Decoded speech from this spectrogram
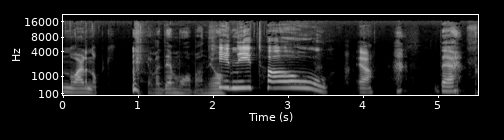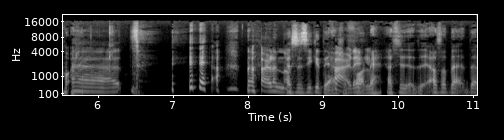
Nå er det nok. Ja, men det må man jo. Finito! Ja. Det Nå er det nok. ja, Nå er det nok. Jeg syns ikke det er Ferdig. så farlig. Synes, det- altså det, det,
